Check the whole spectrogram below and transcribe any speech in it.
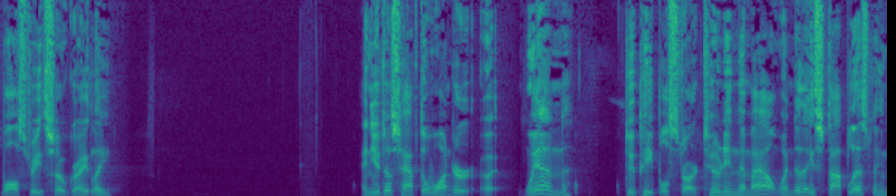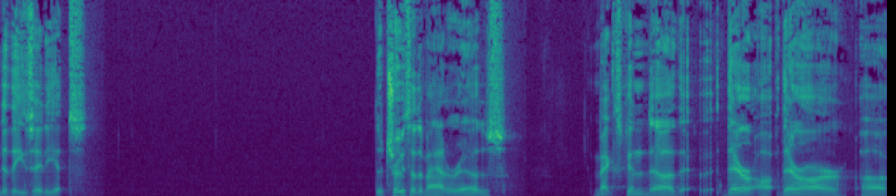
Wall Street so greatly. And you just have to wonder uh, when do people start tuning them out? When do they stop listening to these idiots? The truth of the matter is, Mexican uh, there are there are uh,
